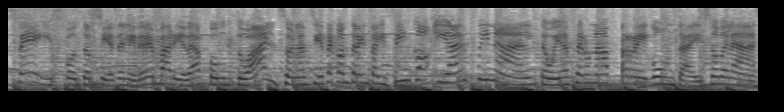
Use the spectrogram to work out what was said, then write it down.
106.7, líder en variedad puntual. Son las 7.35 y al final te voy a hacer una pregunta, eso de las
